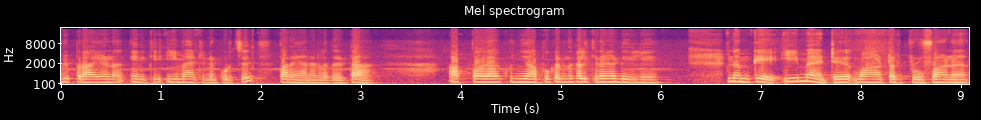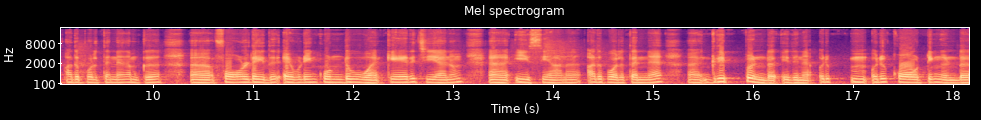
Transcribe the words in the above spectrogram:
അഭിപ്രായമാണ് എനിക്ക് ഈ മാറ്റിനെ കുറിച്ച് പറയാനുള്ളത് കേട്ടാ അപ്പോൾ ആ കുഞ്ഞാപ്പൂ കിടന്ന് കളിക്കണ കണ്ടില്ലേ? നമുക്ക് ഈ മാറ്റ് വാട്ടർ പ്രൂഫാണ് അതുപോലെ തന്നെ നമുക്ക് ഫോൾഡ് ചെയ്ത് എവിടെയും കൊണ്ടുപോകാൻ കെയർ ചെയ്യാനും ഈസിയാണ് അതുപോലെ തന്നെ ഗ്രിപ്പ് ഉണ്ട് ഇതിന്. ഒരു ഒരു കോട്ടിംഗ് ഉണ്ട്.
